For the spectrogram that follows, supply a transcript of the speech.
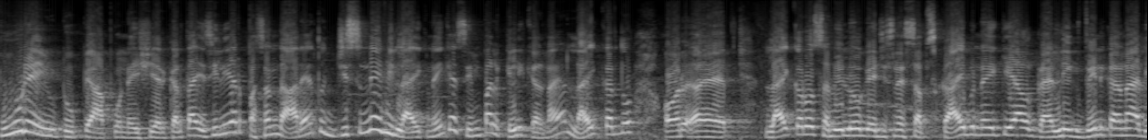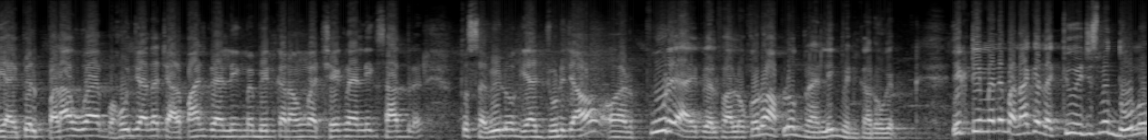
पूरे यूट्यूब पे आपको नहीं शेयर करता, इसीलिए यार पसंद आ रहे हैं तो जिसने भी लाइक नहीं किया सिंपल क्लिक करना है लाइक कर दो, और लाइक करो, सभी लोग जिसने सब्सक्राइब नहीं किया, और ग्रैंड लीग विन करना है, अभी आईपीएल पड़ा हुआ है, बहुत ज़्यादा चार पाँच ग्रैंड लीग में विन कराऊँगा छः ग्रैंड लीग, सात तो सभी लोग यार जुड़ जाओ, और पूरे आईपीएल फॉलो करो, आप लोग ग्रैंड लीग विन करोगे। एक टीम मैंने बना के रखी हुई जिसमें दोनों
